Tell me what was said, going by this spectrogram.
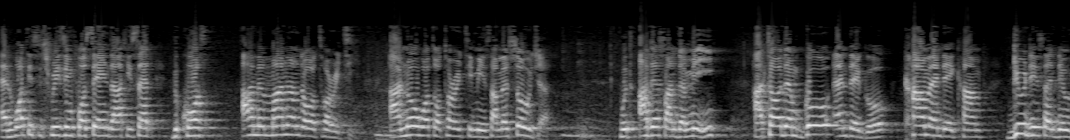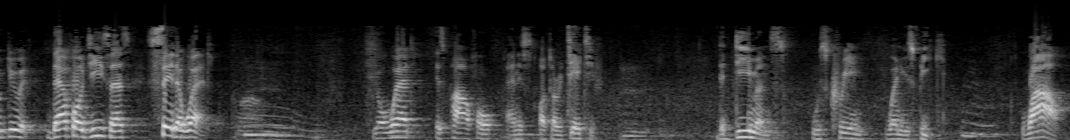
And what is his reason for saying that? He said, because I'm a man under authority. Mm-hmm. I know what authority means. I'm a soldier. Mm-hmm. With others under me, I tell them go and they go, come and they come, do this and they will do it. Therefore Jesus, say the word. Mm-hmm. Your word is powerful and is authoritative. The demons will scream when you speak. Wow.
